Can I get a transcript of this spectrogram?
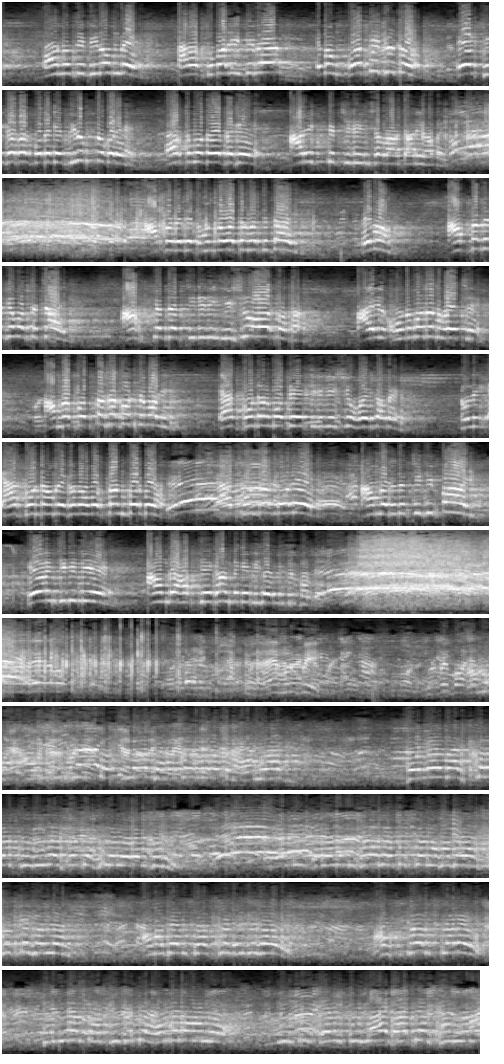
অনতি বিলম্বে তারা সুপারিশ দিবে এবং অতি দ্রুত এই ঠিকাদার পদেকে বিলুপ্ত করে অর্থ মন্ত্রণালয় থেকে আরেকটি চিঠি ইনশাল্লাহ জারি হবে। আপনাদেরকে ধন্যবাদ জানাতে চাই এবং আপনাদেরকে বলতে চাই, আজকের যে চিঠির ইস্যু হওয়ার কথা আইন অনুমোদন হয়েছে। আমরা প্রত্যাশা করতে পারি এক ঘণ্টার মধ্যে এই চিঠির ইস্যু হয়ে যাবে। যদি এক ঘণ্টা আমরা এখানে অবস্থান করব। এক ঘণ্টার পরে আমরা যদি চিঠি পাই এই চিঠি নিয়ে আমরা আজকে এখান থেকে বিজয় মিছিল করব। আগাতে খানা।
